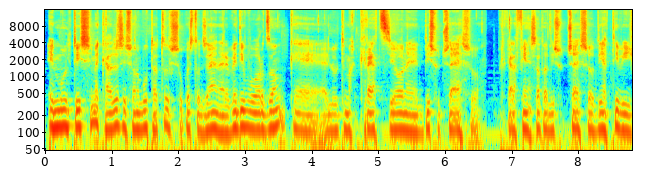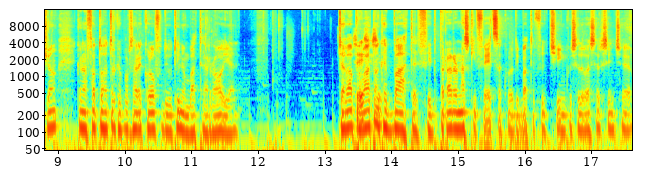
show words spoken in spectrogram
e moltissime case si sono buttate su questo genere. Vedi Warzone che è l'ultima creazione di successo perché alla fine è stata di successo di Activision, che non ha fatto altro che portare Call of Duty in un Battle Royale. Cioè aveva sì, provato sì, anche sì. Battlefield, però era una schifezza quello di Battlefield 5, se devo essere sincero.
